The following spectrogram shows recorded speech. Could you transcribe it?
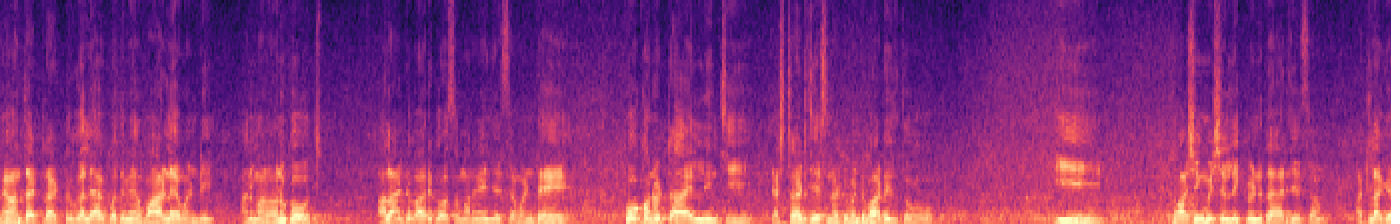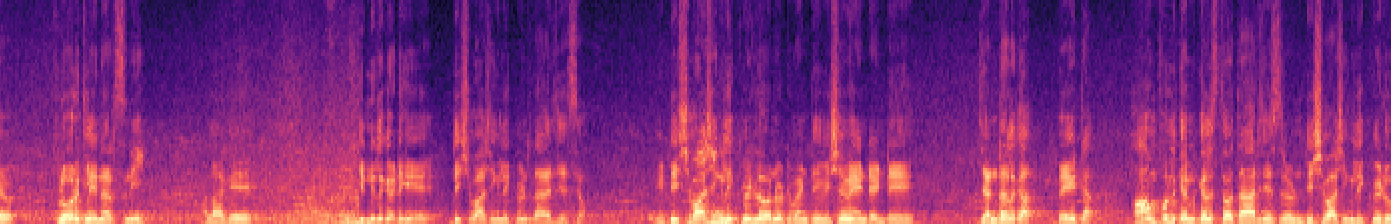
మేము అంత అట్రాక్టివ్గా లేకపోతే మేము వాడలేమండి అని మనం అనుకోవచ్చు. అలాంటి వారి కోసం మనం ఏం చేసామంటే కోకోనట్ ఆయిల్ నుంచి ఎక్స్ట్రాక్ట్ చేసినటువంటి వాటిలతో ఈ వాషింగ్ మిషన్ లిక్విడ్ని తయారు చేసాం. అట్లాగే ఫ్లోర్ క్లీనర్స్ని అలాగే గిన్నెలు కడిగే డిష్ వాషింగ్ లిక్విడ్ తయారు చేసాం. ఈ డిష్ వాషింగ్ లిక్విడ్లో ఉన్నటువంటి విషయం ఏంటంటే జనరల్గా బయట హార్మ్ఫుల్ కెమికల్స్తో తయారు చేసిన డిష్ వాషింగ్ లిక్విడ్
